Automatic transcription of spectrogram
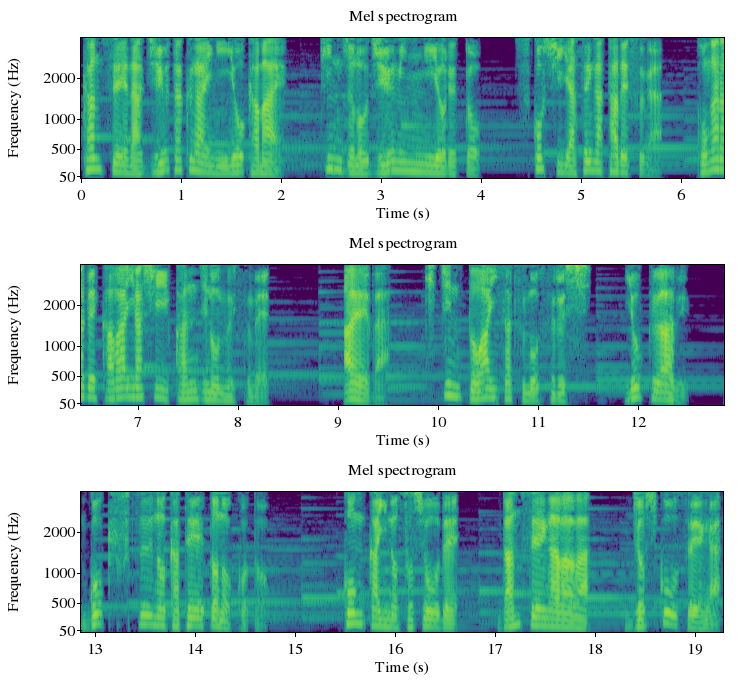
閑静な住宅街に家を構え近所の住民によると少し痩せ型ですが小柄で可愛らしい感じの娘。会えばきちんと挨拶もするしよくあるごく普通の家庭とのこと。今回の訴訟で男性側は女子高生が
